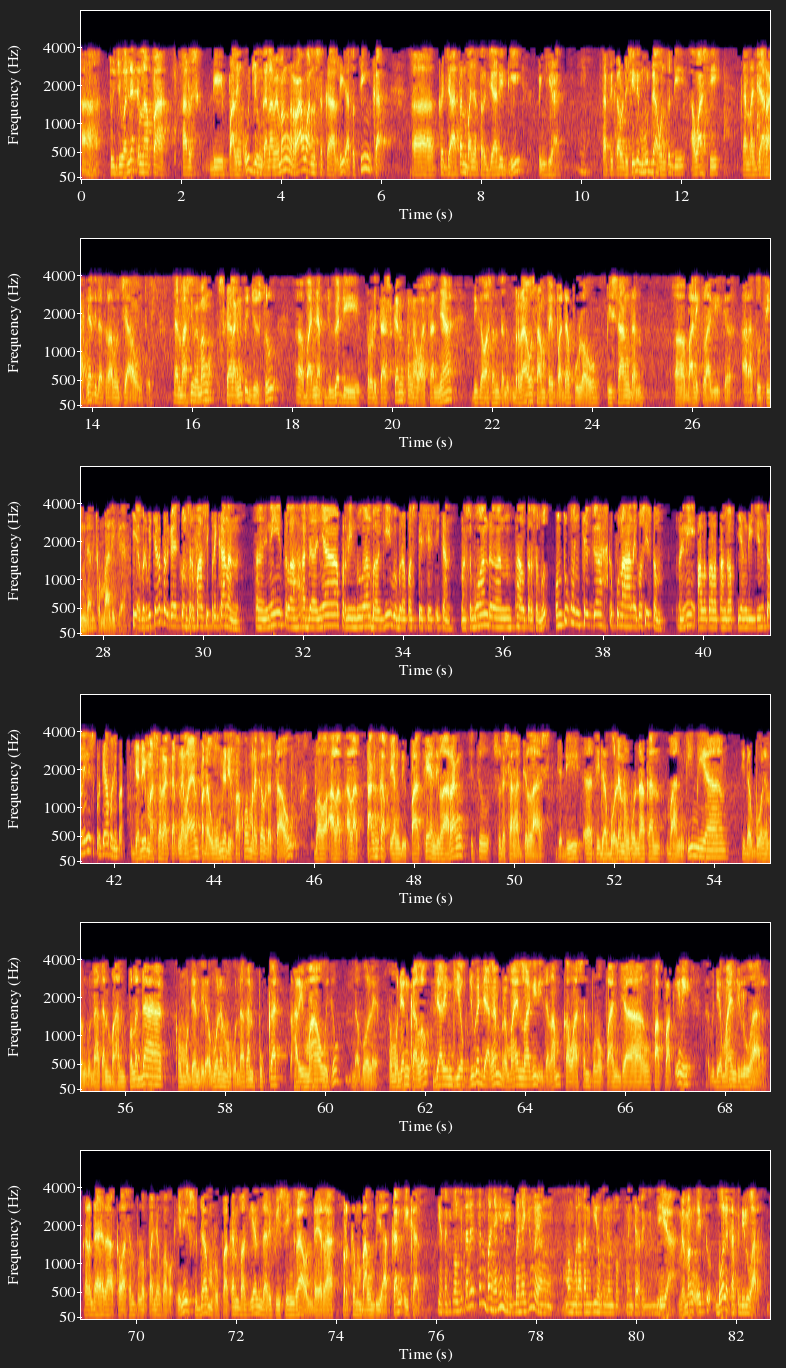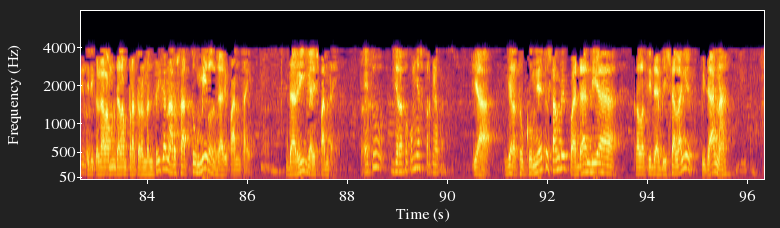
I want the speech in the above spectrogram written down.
Uh, tujuannya kenapa harus di paling ujung karena memang rawan sekali atau tingkat uh, kejahatan banyak terjadi di pinggiran. Ya. Tapi kalau di sini mudah untuk diawasi karena jaraknya tidak terlalu jauh itu. Dan masih memang sekarang itu justru uh, banyak juga diprioritaskan pengawasannya di kawasan Teluk Berau sampai pada Pulau Pisang dan uh, balik lagi ke arah Tuting dan kembali ke. Iya, berbicara terkait konservasi perikanan. Uh, ini telah adanya perlindungan bagi beberapa spesies ikan. Nah, sehubungan dengan hal tersebut, untuk mencegah kepunahan ekosistem, nah ini alat-alat tangkap yang diizinkan ini seperti apa nih Pak? Jadi masyarakat nelayan pada umumnya di Papua mereka udah tahu bahwa alat-alat tangkap yang dipakai yang dilarang itu sudah sangat jelas. Jadi uh, tidak boleh menggunakan bahan kimia, tidak boleh menggunakan bahan peledak, kemudian tidak boleh menggunakan pukat harimau itu tidak boleh. Kemudian kalau jaring giok juga jangan bermain lagi di dalam kawasan Pulau Panjang, Fak-Fak ini, tapi dia main di luar. Karena daerah kawasan Pulau Panjang Fak-Fak ini sudah merupakan bagian dari fishing ground, daerah perkembangbiakan ikan. Ya tapi kalau kita lihat kan banyak ini, banyak juga yang menggunakan giok ini untuk mencari. Iya, memang itu boleh tapi di luar. di luar. Jadi dalam dalam peraturan menteri kan harus satu mil dari pantai, hmm. dari garis pantai. Nah, itu jerat hukumnya seperti apa? Ya, jerat hukumnya itu sampai pada dia kalau tidak bisa lagi pidana.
